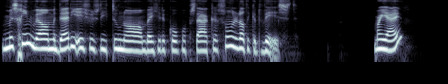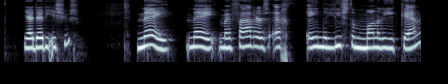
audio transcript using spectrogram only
misschien wel mijn daddy issues die toen al een beetje de kop opstaken, zonder dat ik het wist. Maar jij? Jij daddy issues? Nee, nee. Mijn vader is echt een de liefste mannen die ik ken.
